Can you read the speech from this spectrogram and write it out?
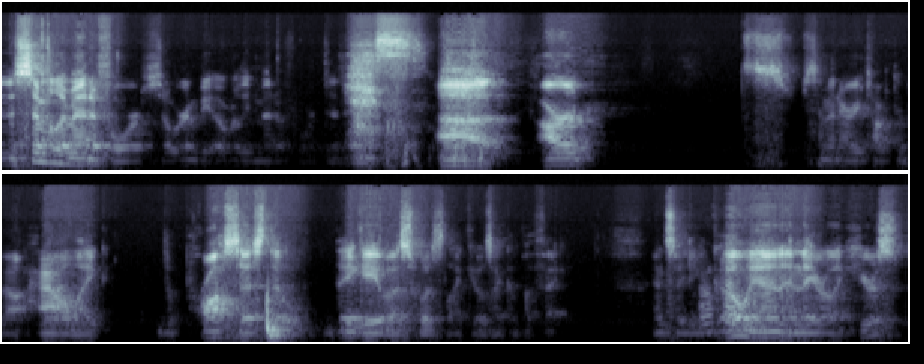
in a similar metaphor, so we're going to be overly metaphor today. Yes. Uh, our seminary talked about how, like, the process that they gave us was like, it was like a buffet. And so you Okay. go in and they were like, here's,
